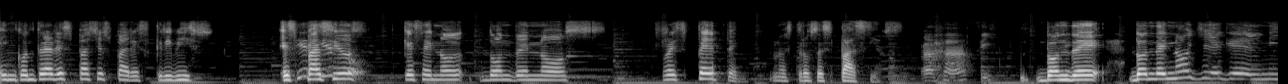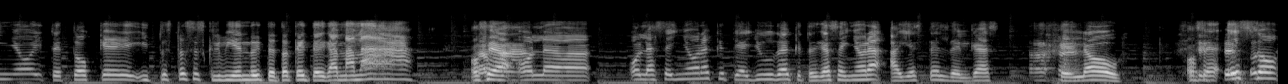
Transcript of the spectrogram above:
encontrar espacios para escribir, espacios que se no, donde nos respeten nuestros espacios. Ajá, sí. Donde, donde no llegue el niño y te toque y tú estás escribiendo y te toca y te diga mamá. O sea, o la, o la señora que te ayuda, que te diga señora, ahí está el del gas. Hello. O sea, eso,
